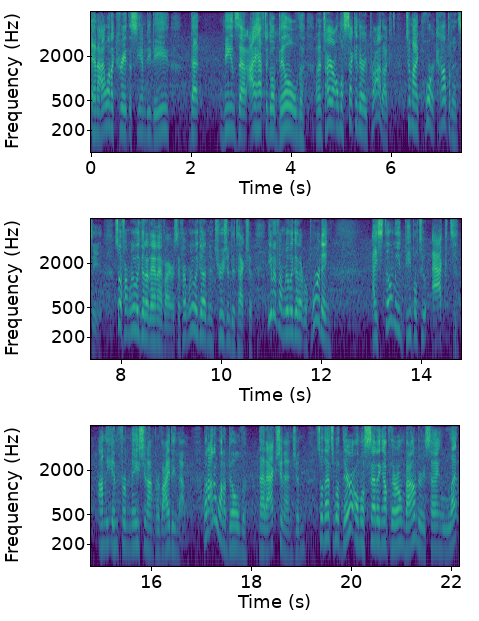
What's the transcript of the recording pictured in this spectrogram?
And I want to create the CMDB that means that I have to go build an entire almost secondary product to my core competency. So if I'm really good at antivirus, if I'm really good at intrusion detection, even if I'm really good at reporting, I still need people to act on the information I'm providing them. But I don't want to build that action engine, so that's what they're almost setting up their own boundaries, saying let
